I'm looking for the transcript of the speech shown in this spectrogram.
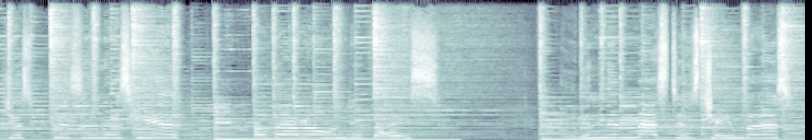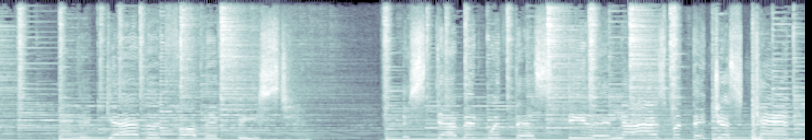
just prisoners here of our own device. And in the master's chambers, they're gathered for the feast. They stab it with their stealing eyes, but they just can't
